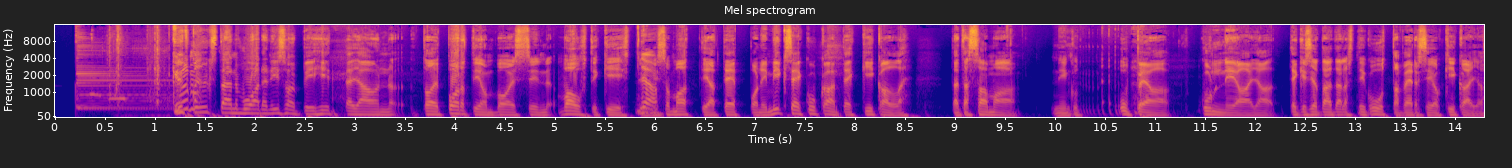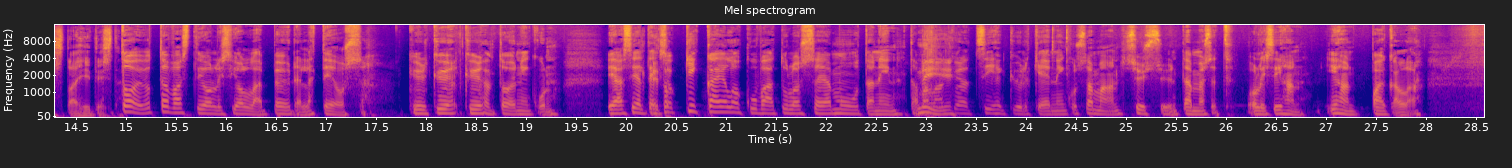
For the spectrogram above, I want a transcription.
Nyt kun yksi tämän vuoden isoimpia hittejä on toi Portion Boysin Vauhti kiihtyy, Joo. missä on Matti ja Teppo, niin miksei kukaan tee Kikalle tätä samaa niin kuin upeaa kunniaa ja tekisi jotain tällaista niin uutta versio Kikan jostain hitistä. Toivottavasti olisi jollain pöydällä teossa. Ky, ky, kyllähän toi niin kuin, ja sieltä eikö Et se ole kikka-elokuvaa tulossa ja muuta, niin tavallaan Niin. kyllä siihen kylkeen niin kuin samaan syssyyn tämmöiset olisi ihan, ihan paikallaan.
